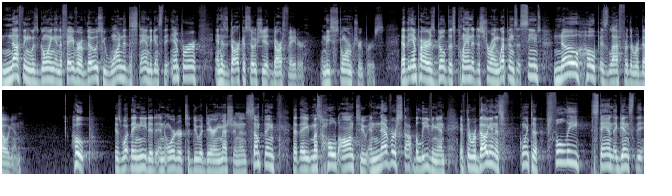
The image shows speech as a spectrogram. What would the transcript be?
nothing was going in the favor of those who wanted to stand against the emperor and his dark associate Darth Vader and these stormtroopers. Now, the empire has built this planet destroying weapons. It seems no hope is left for the rebellion. Hope is what they needed in order to do a daring mission, and it's something that they must hold on to and never stop believing in. If the rebellion is going to fully stand against the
